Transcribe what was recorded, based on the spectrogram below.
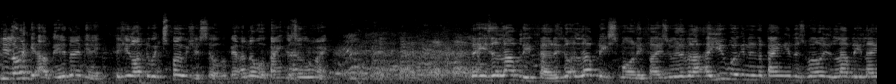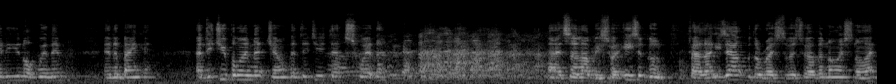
You like it up here, don't you? Because you like to expose yourself a bit. I know what bankers are like. But he's a lovely fellow. He's got a lovely smiley face. Are you working in the banking as well? You're a lovely lady. You're not with him in the banking? And did you buy him that jumper? Did you? That sweater? That's a lovely sweater. He's a good fella. He's out with the rest of us to have a nice night.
